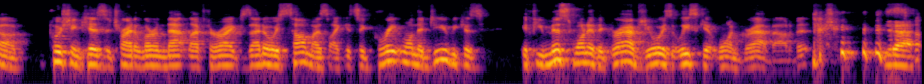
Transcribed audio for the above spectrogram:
uh, pushing kids to try to learn that left and right. Cause I'd always tell them, I was like, it's a great one to do because if you miss one of the grabs, you always at least get one grab out of it. yeah. So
